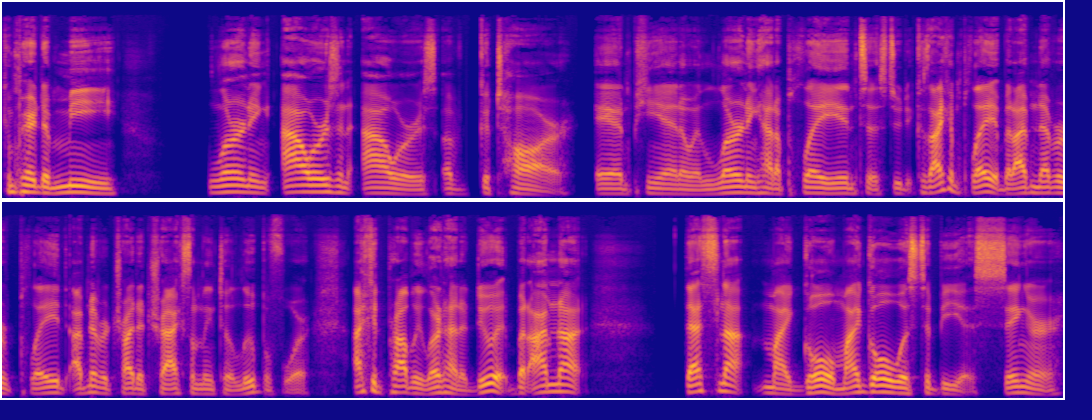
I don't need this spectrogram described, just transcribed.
compared to me learning hours and hours of guitar and piano and learning how to play into a studio. Because I can play it, but I've never played, I've never tried to track something to a loop before. I could probably learn how to do it, but I'm not, that's not my goal. My goal was to be a singer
